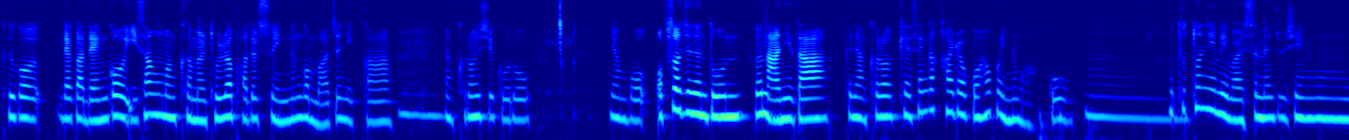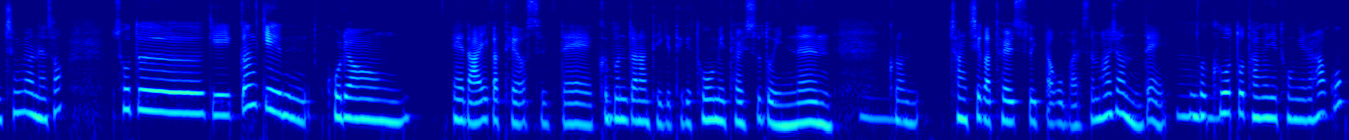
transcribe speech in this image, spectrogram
그거 내가 낸 거 이상만큼을 돌려받을 수 있는 건 맞으니까 음. 그냥 그런 식으로 그냥 뭐 없어지는 돈은 아니다 그냥 그렇게 생각하려고 하고 있는 것 같고 음. 그 투토님이 말씀해주신 측면에서 소득이 끊긴 고령의 나이가 되었을 때 그분들한테 이게 되게 도움이 될 수도 있는 음. 그런 장치가 될 수 있다고 말씀하셨는데 음. 뭐 그것도 당연히 동의를 하고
